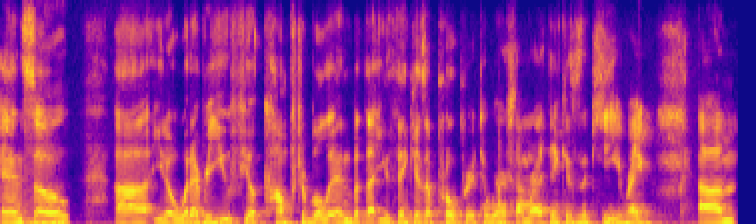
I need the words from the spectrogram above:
And so, mm-hmm. uh, you know, whatever you feel comfortable in, but that you think is appropriate to wear somewhere, I think is the key, right? Um,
